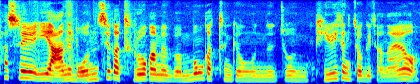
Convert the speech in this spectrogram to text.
사실 이 안에 먼지가 들어가면 면봉 같은 경우는 좀 비위생적이잖아요.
